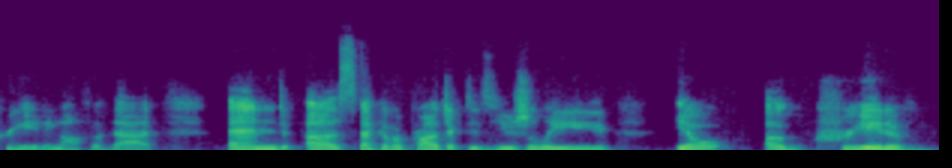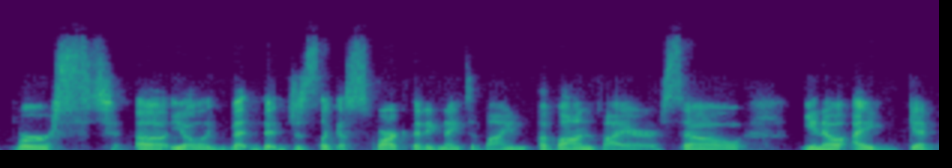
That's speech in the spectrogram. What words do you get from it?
creating off of that. And a spec of a project is usually, you know, a creative burst, uh, you know, like that, that just like a spark that ignites a, bin- a bonfire. So, you know, I get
